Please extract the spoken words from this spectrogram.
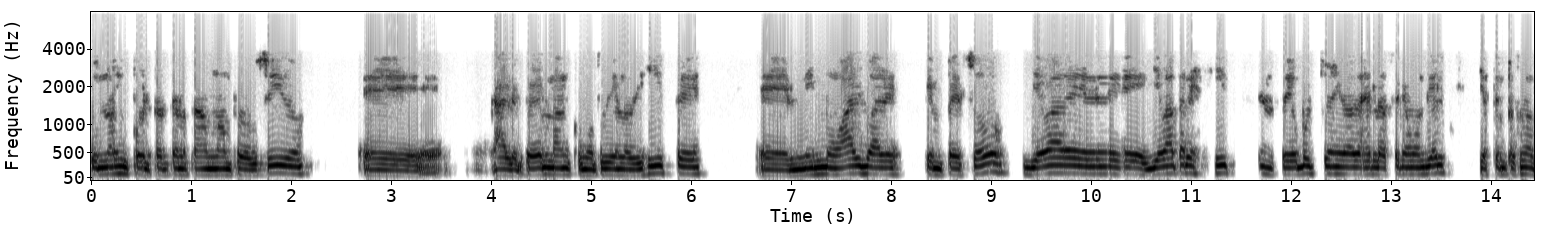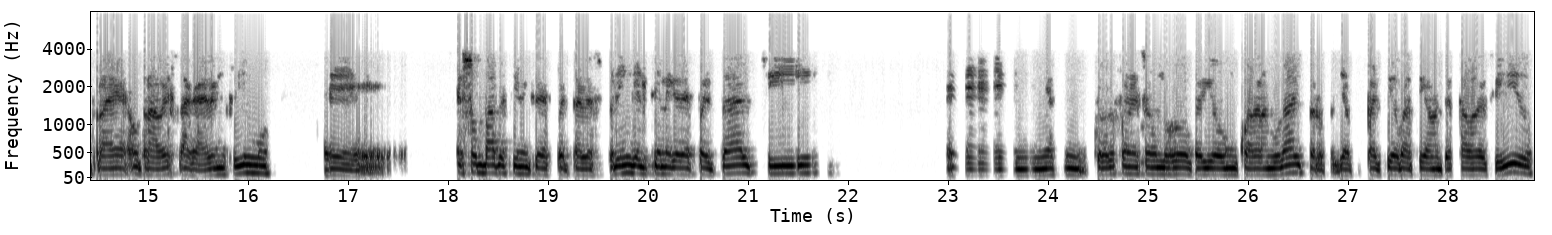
unos importantes no, no han producido eh, Alex Berman, como tú bien lo dijiste, el mismo Álvarez que empezó, lleva de, lleva tres hits en seis oportunidades en la Serie Mundial y está empezando otra, otra vez a caer en ritmo. Eh, esos bates tienen que despertar, Springer tiene que despertar, sí. Eh, creo que fue en el segundo juego que dio un cuadrangular, pero ya el partido prácticamente estaba decidido.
